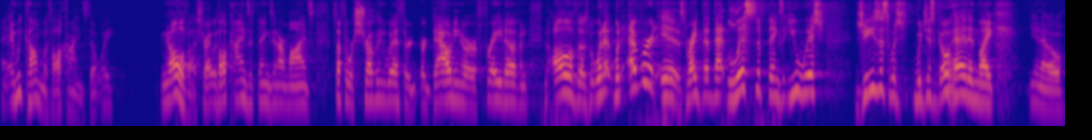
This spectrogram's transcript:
and we come with all kinds, don't we? I mean, all of us, right? With all kinds of things in our minds, stuff that we're struggling with or, or doubting or afraid of, and, and all of those. But whatever it is, right? That, that list of things that you wish Jesus was, would just go ahead and, like, you know,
